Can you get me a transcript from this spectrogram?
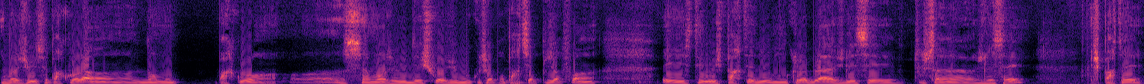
moi, j'ai eu ce parcours-là hein, dans mon parcours. moi, j'ai eu des choix, j'ai eu beaucoup de choix pour partir plusieurs fois. Hein. Et c'était où je partais de mon club, là, je laissais tout ça, je laissais, je partais.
